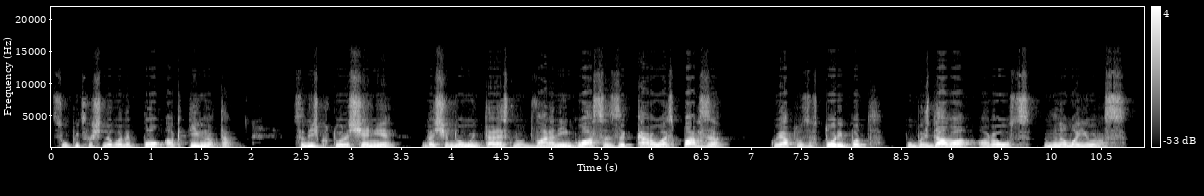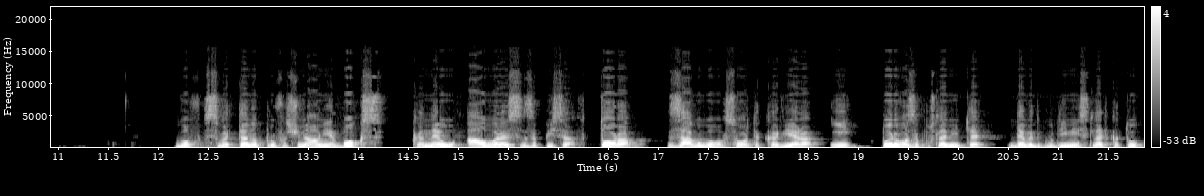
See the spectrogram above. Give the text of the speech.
се опитваше да бъде по-активната. Съдийското решение беше много интересно. 2 на 1 гласа за Карл Еспарза, която за втори път побеждава Роуз на Маюнас. В света на професионалния бокс Канело Алварес записа втора загуба в своята кариера и първа за последните 9 години, след като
